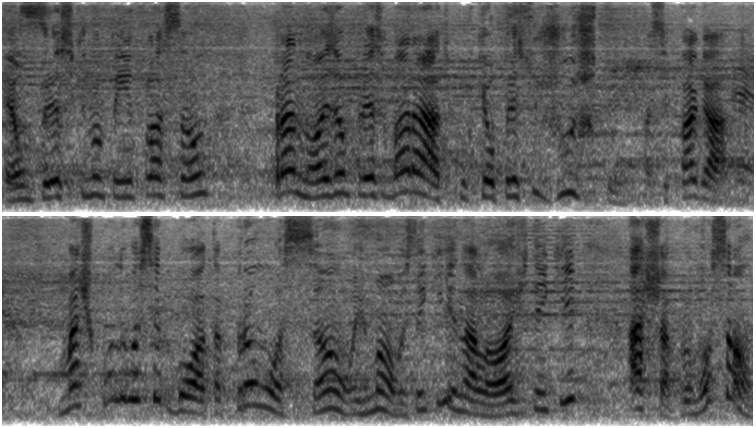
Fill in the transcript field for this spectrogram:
É um Isso. preço que não tem inflação. Para nós é um preço barato, porque é o preço justo a se pagar. É. Mas quando você bota promoção, irmão, você tem que ir na loja tem que achar promoção.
